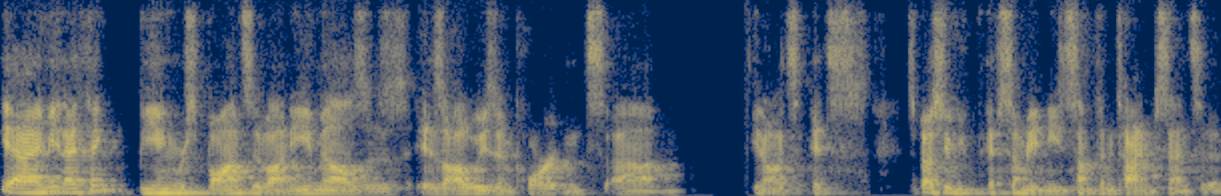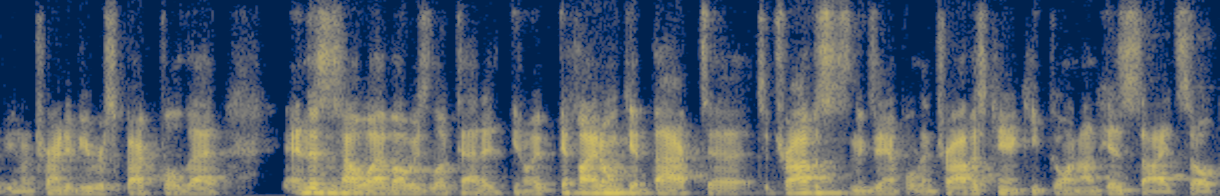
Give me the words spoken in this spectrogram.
Yeah, I mean, I think being responsive on emails is is always important. Um, you know, it's it's especially if somebody needs something time sensitive. You know, trying to be respectful that, and this is how I've always looked at it. You know, if, if I don't get back to to Travis as an example, then Travis can't keep going on his side. So,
